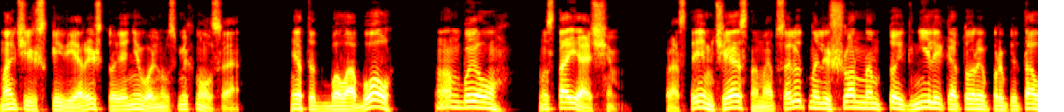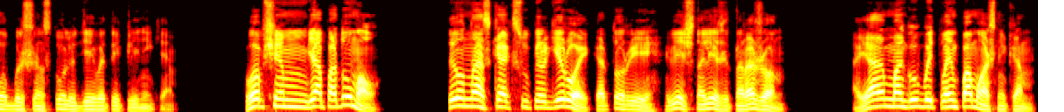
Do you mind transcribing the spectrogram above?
мальчишеской верой, что я невольно усмехнулся. Этот балабол, он был настоящим, простым, честным и абсолютно лишенным той гнили, которая пропитала большинство людей в этой клинике. В общем, я подумал, ты у нас как супергерой, который вечно лезет на рожон. А я могу быть твоим помощником.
